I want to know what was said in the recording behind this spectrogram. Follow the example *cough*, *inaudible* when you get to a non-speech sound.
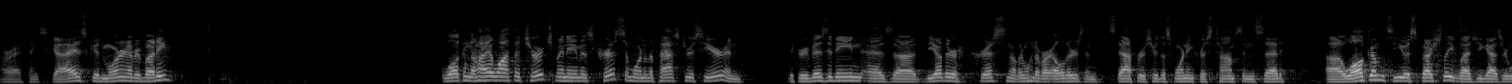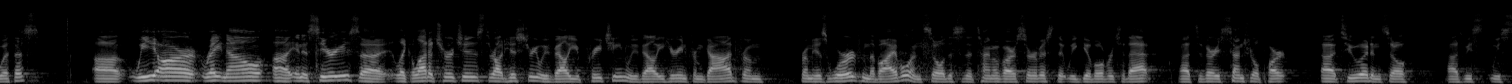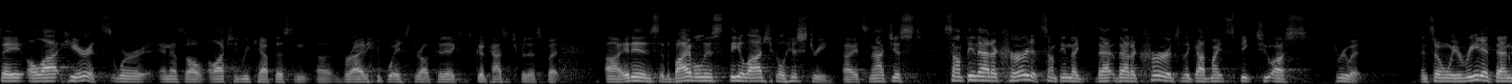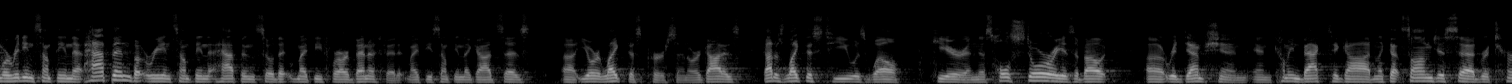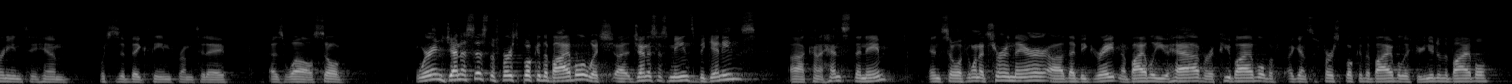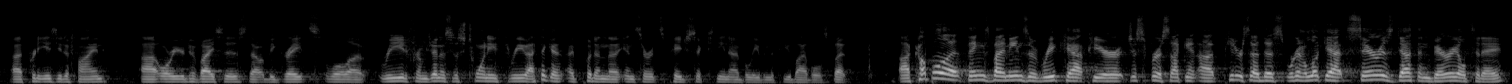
All right, thanks, guys. Good morning, everybody. Welcome to Hiawatha Church. My name is Chris. I'm one of the pastors here. And if you're visiting as uh, the other Chris, another one of our elders and staffers here this morning, Chris Thompson said, uh, welcome to you especially. Glad you guys are with us. Uh, we are right now uh, in a series, uh, like a lot of churches throughout history, we value preaching, we value hearing from God, from, from His Word, from the Bible. And so this is a time of our service that we give over to that. Uh, it's a very central part to it. And so as we, we say a lot here, it's, we're, and as I'll, I'll actually recap this in a variety of *laughs* ways throughout today, because it's a good passage for this, but uh, it is, the Bible is theological history. Uh, it's not just something that occurred, it's something that, that, that occurred so that God might speak to us through it. And so when we read it, then we're reading something that happened, but we're reading something that happened so that it might be for our benefit. It might be something that God says, uh, you're like this person, or God is, God is like this to you as well here. And this whole story is about uh, redemption and coming back to God. And like that song just said, returning to Him, which is a big theme from today as well. So we're in Genesis, the first book of the Bible, which uh, Genesis means beginnings, uh, kind of hence the name. And so if you want to turn there, uh, that'd be great. In a Bible you have, or a Pew Bible, the, against the first book of the Bible. If you're new to the Bible, uh, pretty easy to find. Uh, or your devices, that would be great. We'll read from Genesis 23. I think I, I put in the inserts, page 16, I believe, in the Pew Bibles. But a couple of things by means of recap here, just for a second. Uh, Peter said this. We're going to look at Sarah's death and burial today,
